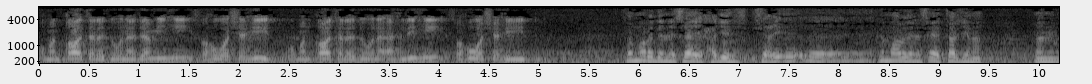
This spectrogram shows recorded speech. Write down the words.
ومن قاتل دون دمه فهو شهيد ومن قاتل دون أهله فهو شهيد ثم ورد النسائي حديث سعي... آه، ثم ورد النسائي الترجمة من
